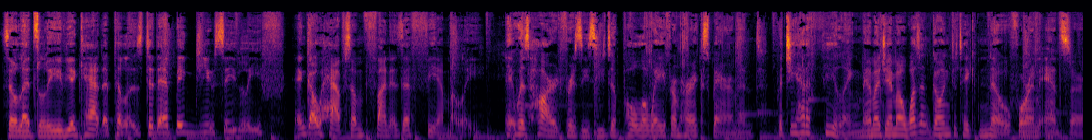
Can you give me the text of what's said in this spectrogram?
So let's leave your caterpillars to their big juicy leaf and go have some fun as a family. It was hard for Zizi to pull away from her experiment, but she had a feeling Mama Gemma wasn't going to take no for an answer.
